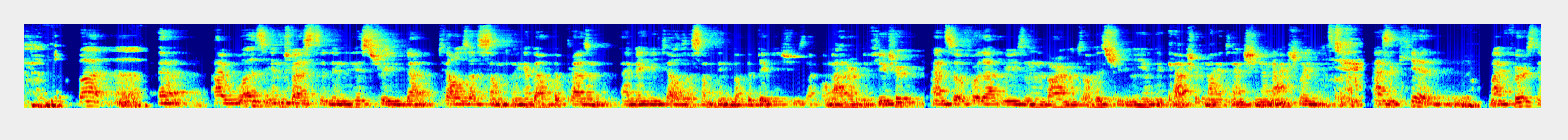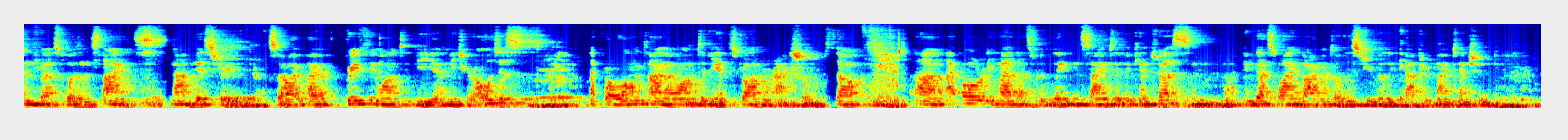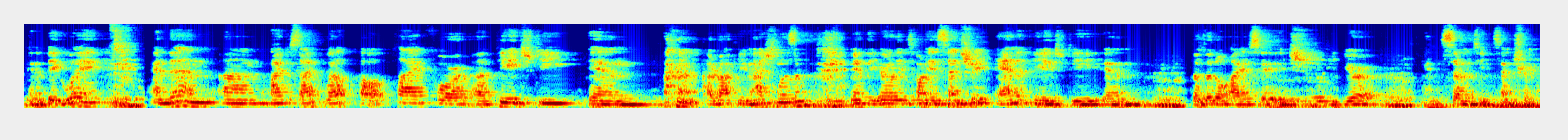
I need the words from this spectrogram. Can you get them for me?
But uh, I was interested in history that tells us something about the present and maybe tells us something about the big issues that will matter in the future. And so for that reason, environmental history immediately captured my attention. And actually, as a kid, my first interest was in science, not history. So I, I briefly wanted to be a meteorologist, and for a long time I wanted to be an astronomer, actually. So um, I already had that sort of latent scientific interest, and I think that's why environmental history really captured my attention in a big way. And then um, I decided, well, I'll apply for a PhD in Iraqi nationalism in the early 20th century and a PhD in the Little Ice Age in Europe in the 17th century.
